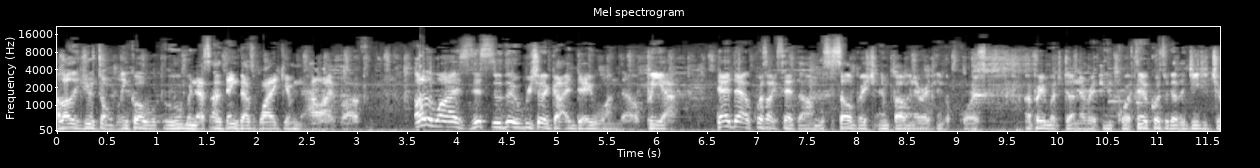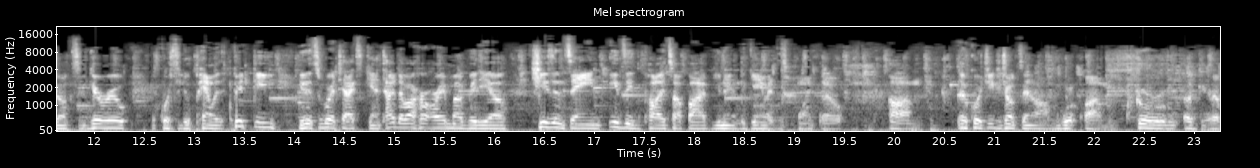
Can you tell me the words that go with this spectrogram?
a lot of these units don't link over with Oob, and that's I think that's why I give him the ally buff. Otherwise, this is the we should have gotten day one though. But yeah, that, that, of course, like I said, um, this is celebration info and everything, of course. I've pretty much done everything, of course. Then, of course, we got the GT Trunks and Giru. Of course, we do Pan with 50 units super attacks. Again, talked about her already in my video. She's insane. Easily probably top 5 unit in the game at this point, though. Um, of course, GT Trunks and um, um, Giru, uh, uh,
